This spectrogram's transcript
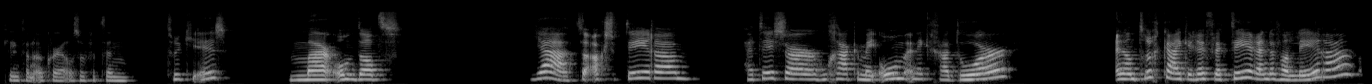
Klinkt dan ook weer alsof het een trucje is. Maar om dat ja, te accepteren, het is er, hoe ga ik ermee om en ik ga door. En dan terugkijken, reflecteren en ervan leren,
